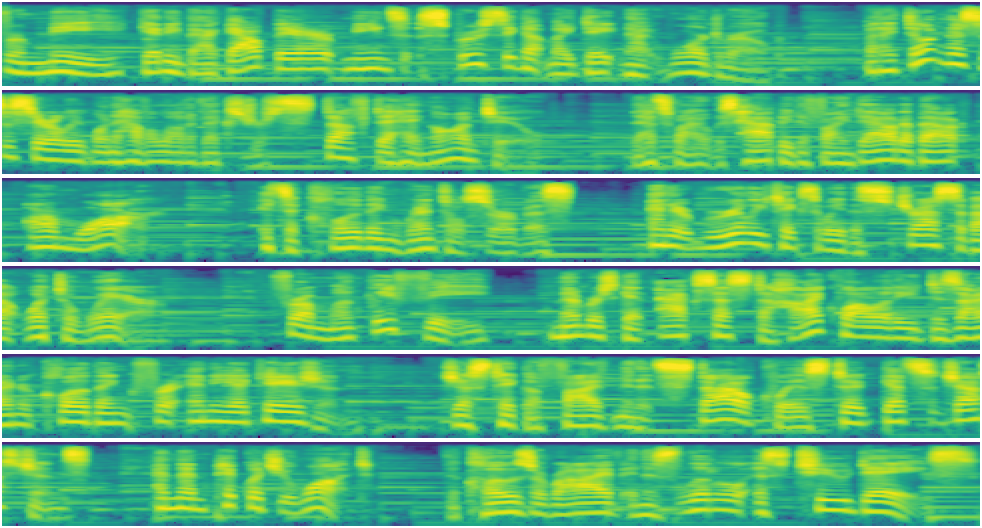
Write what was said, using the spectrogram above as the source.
For me, getting back out there means sprucing up my date night wardrobe, but I don't necessarily want to have a lot of extra stuff to hang on to. That's why I was happy to find out about Armoire. It's a clothing rental service, and it really takes away the stress about what to wear. For a monthly fee, members get access to high quality designer clothing for any occasion. Just take a five minute style quiz to get suggestions, and then pick what you want. The clothes arrive in as little as two days.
